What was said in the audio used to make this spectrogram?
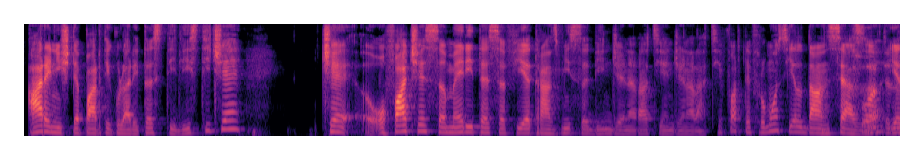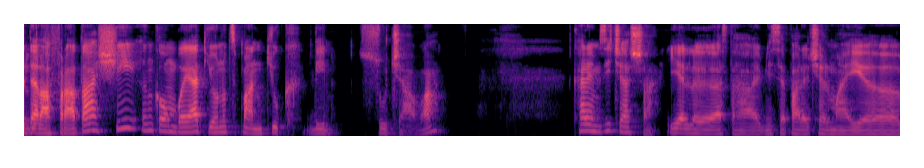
are niște particularități stilistice ce o face să merite să fie transmisă din generație în generație. Foarte frumos, el dansează, Foarte e drăguț. de la frata și încă un băiat Ionuț Pantiuc din Suceava, care îmi zice așa, el ăsta mi se pare cel mai uh,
